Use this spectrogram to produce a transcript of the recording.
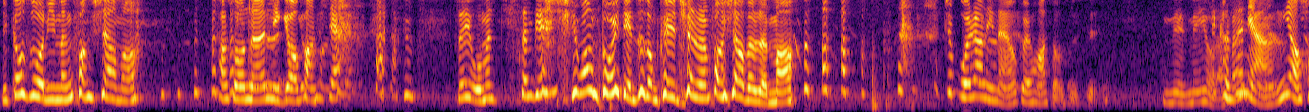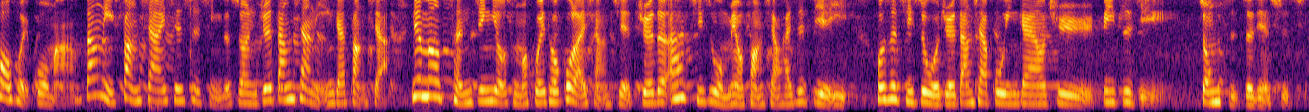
你告诉我你能放下吗？他说能，你给我放下。所以我们身边希望多一点这种可以劝人放下的人吗？就不会让你奶油桂花手，是不是？没没有。可是你啊，你有后悔过吗？当你放下一些事情的时候，你觉得当下你应该放下？你有没有曾经有什么回头过来想，觉觉得啊，其实我没有放下，还是介意，或是其实我觉得当下不应该要去逼自己终止这件事情？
